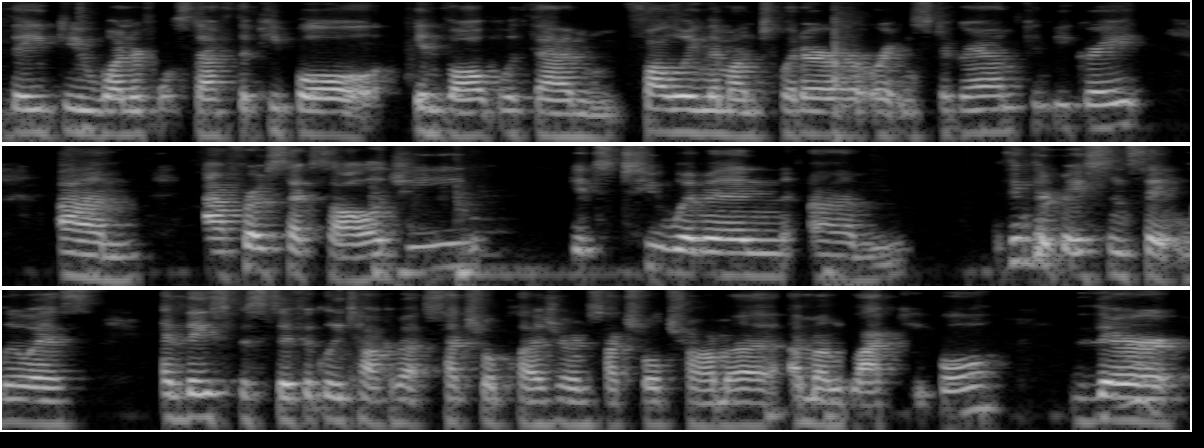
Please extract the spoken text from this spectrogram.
They do wonderful stuff. The people involved with them, following them on Twitter or Instagram can be great. Um, Afrosexology it's two women. Um, I think they're based in St. Louis, and they specifically talk about sexual pleasure and sexual trauma among Black people. They're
